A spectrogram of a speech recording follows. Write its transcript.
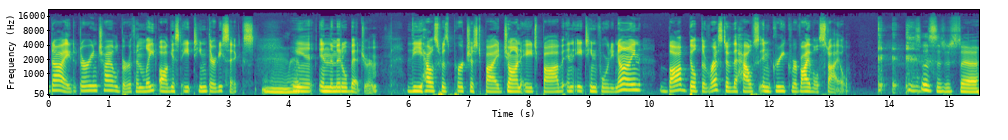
died during childbirth in late August 1836 in in the middle bedroom. The house was purchased by John H. Bobb in 1849. Bobb built the rest of the house in Greek revival style. So this is just uh,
